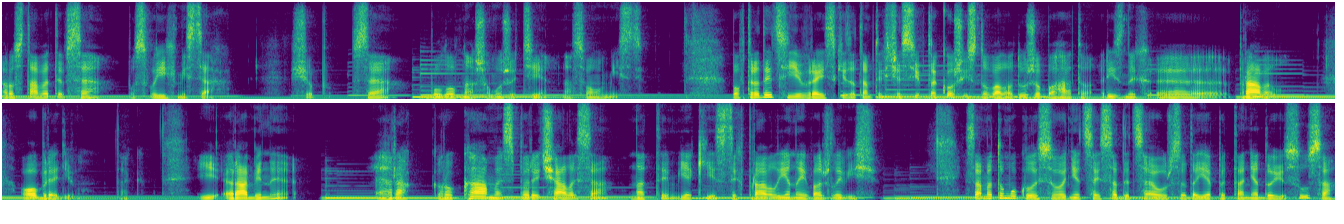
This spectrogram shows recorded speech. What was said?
розставити все по своїх місцях, щоб все було в нашому житті на своєму місці. Бо в традиції єврейській за тамтих часів також існувало дуже багато різних е, правил, обрядів. Так. І рабіни роками сперечалися над тим, які з цих правил є найважливіші. Саме тому, коли сьогодні цей Садицеуш задає питання до Ісуса,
